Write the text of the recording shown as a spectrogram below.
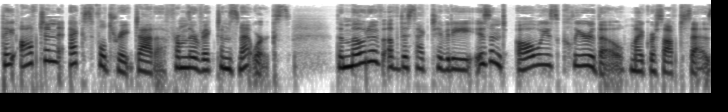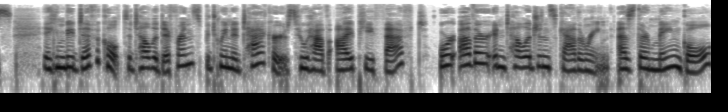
they often exfiltrate data from their victims' networks. The motive of this activity isn't always clear, though, Microsoft says. It can be difficult to tell the difference between attackers who have IP theft or other intelligence gathering as their main goal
